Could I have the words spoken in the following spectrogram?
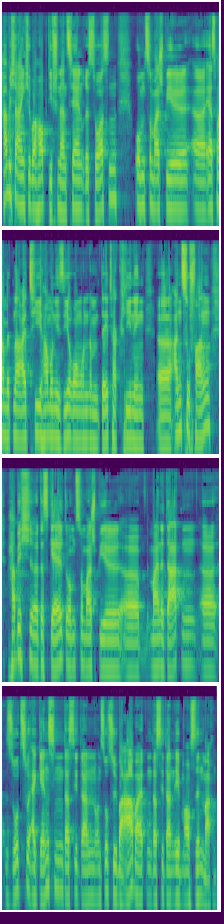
Habe ich eigentlich überhaupt die finanziellen Ressourcen, um zum Beispiel äh, erstmal mit einer IT-Harmonisierung und einem Data Cleaning äh, anzufangen? Habe ich äh, das Geld, um zum Beispiel äh, meine Daten äh, so zu ergänzen, dass sie dann und so zu überarbeiten, dass sie dann dann eben auch Sinn machen.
